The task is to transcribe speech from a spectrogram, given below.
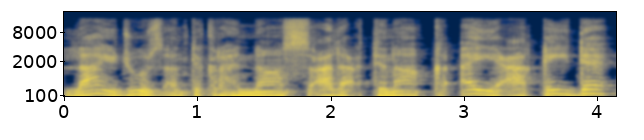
لا يجوز أن تكره الناس على اعتناق أي عقيدة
